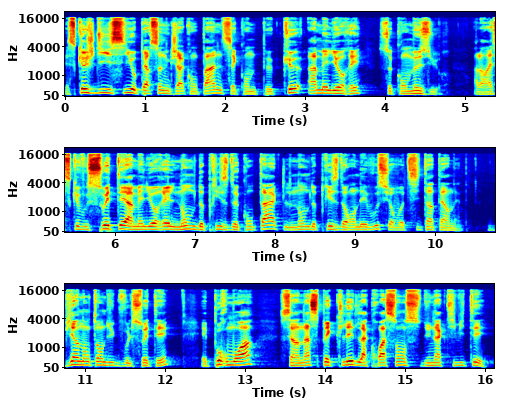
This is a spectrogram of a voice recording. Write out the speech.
Et ce que je dis ici aux personnes que j'accompagne, c'est qu'on ne peut que améliorer ce qu'on mesure. Alors, est-ce que vous souhaitez améliorer le nombre de prises de contact, le nombre de prises de rendez-vous sur votre site internet? Bien entendu que vous le souhaitez. Et pour moi, c'est un aspect clé de la croissance d'une activité.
